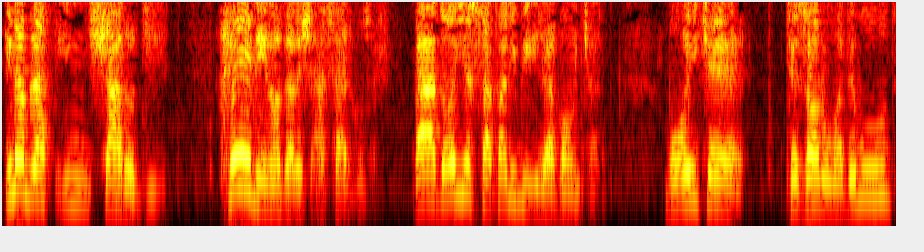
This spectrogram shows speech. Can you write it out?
اینم رفت این شهر رو دید. خیلی اینا درش اثر گذاشت. بعدا یه سفری به ایروان کرد. موقعی که تزار اومده بود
